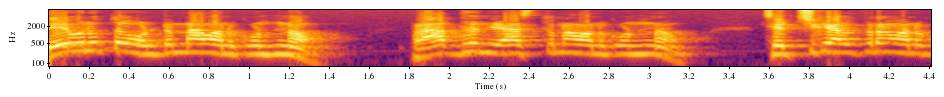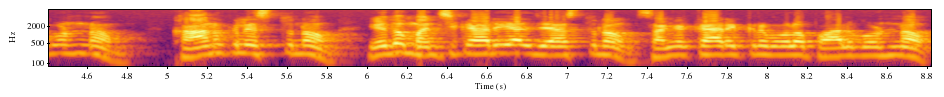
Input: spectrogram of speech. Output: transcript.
దేవునితో ఉంటున్నాం అనుకుంటున్నాం ప్రార్థన చేస్తున్నాం అనుకుంటున్నాం. చర్చికి వెళ్తున్నాం అనుకుంటున్నాం. కానుకలు ఇస్తున్నాం. ఏదో మంచి కార్యాలు చేస్తున్నాం. సంఘ కార్యక్రమంలో పాల్గొంటున్నాం.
